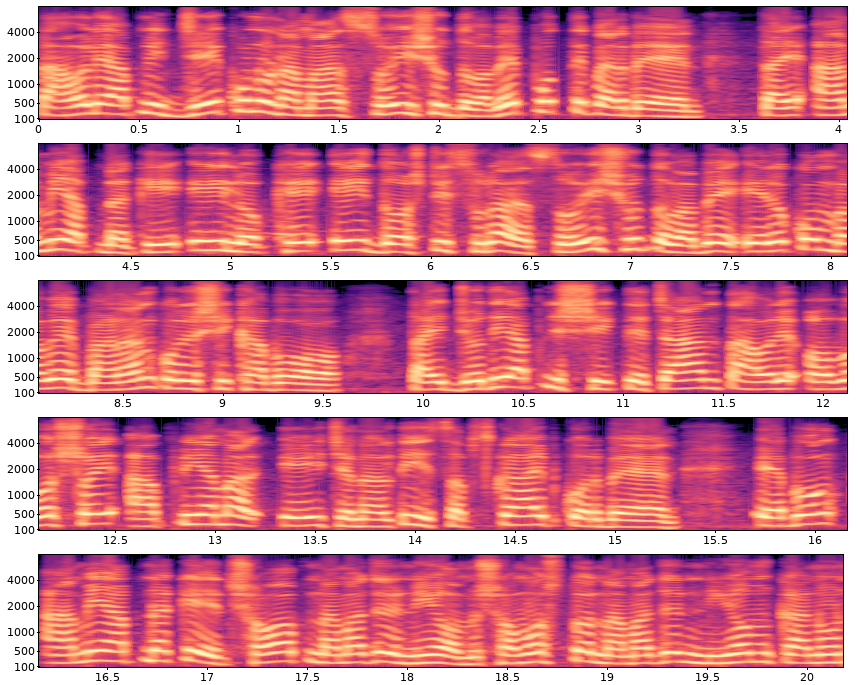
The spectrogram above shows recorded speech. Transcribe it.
তাহলে আপনি যে কোনো নামাজ সহি শুদ্ধভাবে পড়তে পারবেন। তাই আমি আপনাকে এই লক্ষ্যে এই দশটি সুরা সহি শুদ্ধভাবে এরকমভাবে বানান করে শিখাবো। তাই যদি আপনি শিখতে চান, তাহলে অবশ্যই আপনি আমার এই চ্যানেলটি সাবস্ক্রাইব করবেন এবং আমি আপনাকে সব নামাজের নিয়ম, সমস্ত নামাজের নিয়ম কানুন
